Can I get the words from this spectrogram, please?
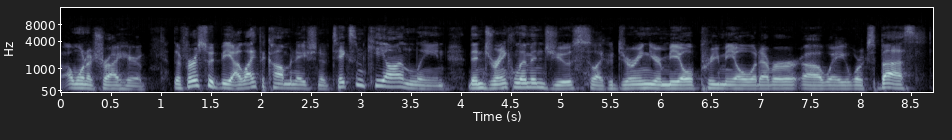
I want to try here. The first would be I like the combination of take some Kion Lean, then drink lemon juice like during your meal, pre meal, whatever uh, way works best,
